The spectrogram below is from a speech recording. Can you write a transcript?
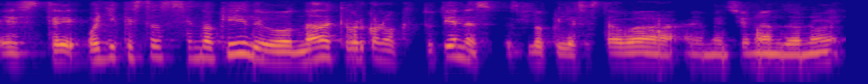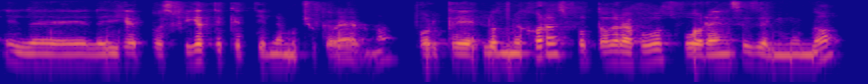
este, oye, ¿qué estás haciendo aquí? Le digo, nada que ver con lo que tú tienes, es lo que les estaba eh, mencionando, ¿no? Y le, le, dije, pues fíjate que tiene mucho que ver, ¿no? Porque los mejores fotógrafos forenses del mundo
